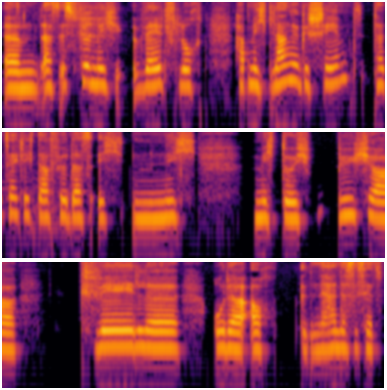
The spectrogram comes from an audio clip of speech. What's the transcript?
Ähm, das ist für mich Weltflucht. Habe mich lange geschämt tatsächlich dafür, dass ich nicht mich durch Bücher quäle oder auch, na, das ist jetzt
